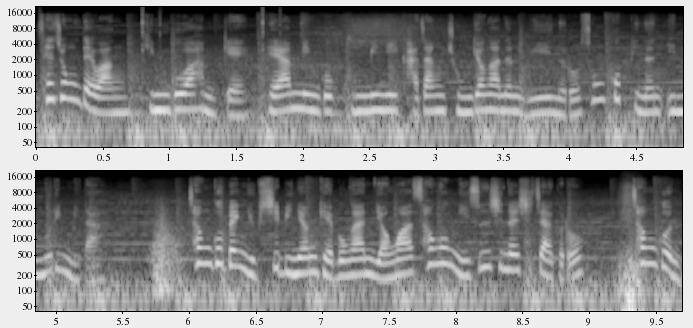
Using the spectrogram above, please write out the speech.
세종대왕 김구와 함께 대한민국 국민이 가장 존경하는 위인으로 손꼽히는 인물입니다. 1962년 개봉한 영화 성웅 이순신을 시작으로 청군,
